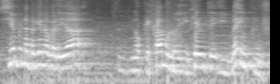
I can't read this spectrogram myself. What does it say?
siempre en la pequeña localidad nos quejamos los dirigentes, y me incluyo,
